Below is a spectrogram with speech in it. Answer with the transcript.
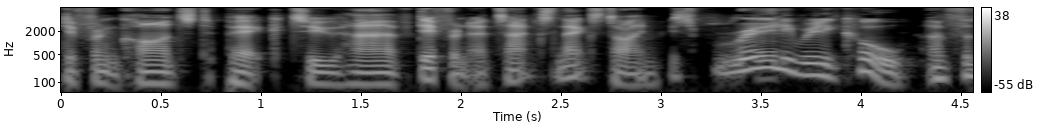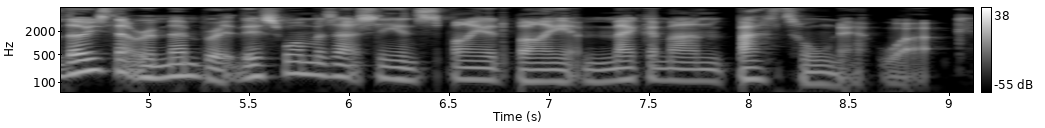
different cards to pick to have different attacks next time. It's really, really cool. And for those that remember it, this one was actually inspired by Mega Man Battle Network.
